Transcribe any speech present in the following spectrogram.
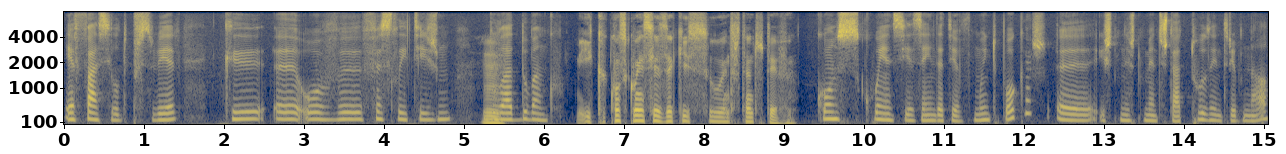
é fácil de perceber que uh, houve facilitismo hum. do lado do banco. E que consequências é que isso, entretanto, teve? consequências ainda teve muito poucas, uh, isto neste momento está tudo em tribunal,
